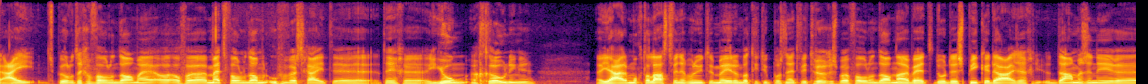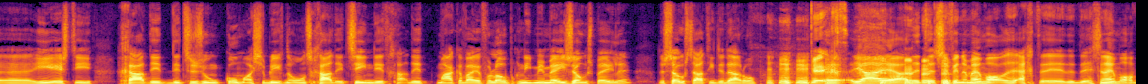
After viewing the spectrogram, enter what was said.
hij speelde tegen Volendam, hè, of met Volendam een oefenwedstrijd tegen Jong Groningen. Uh, ja, hij mocht de laatste 20 minuten meedoen omdat hij natuurlijk pas net weer terug is bij Volendam. Nou, hij werd door de speaker daar, hij zegt, dames en heren, uh, hier is hij. Ga dit, dit seizoen, kom alsjeblieft naar ons, ga dit zien. Dit, ga, dit maken wij voorlopig niet meer mee, zo'n speler. Dus zo staat hij er daarop. uh, ja, ja, dit, ze vinden hem helemaal, echt, ze zijn helemaal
